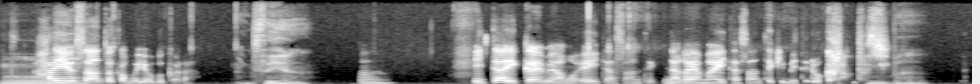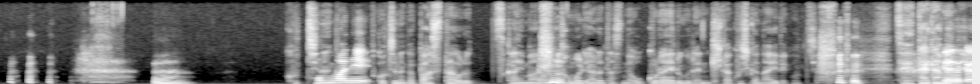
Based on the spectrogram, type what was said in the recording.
う。俳優さんとかも呼ぶから。せやん。うん。一対1回目はもうエイタさんって、長山エイタさんって決めてるから、私。今 うん。こっちなんかほんまにこっちなんかバスタオル使い回してともりあれ出すね怒られるぐらいの企画しかないでこっち 絶対ダメですっ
